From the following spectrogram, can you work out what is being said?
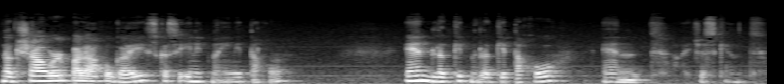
Nag-shower pala ako guys kasi init na init ako. And lagkit na lagkit ako. And I just can't.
